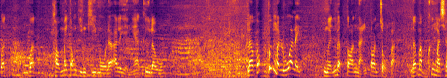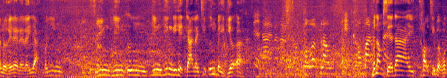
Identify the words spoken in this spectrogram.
ว่าว่าเขาไม่ต้องยิงคีโม แล้วอะไรอย่างเงี้ยคือเรา เราก็เพิ่งมารู้อะไรเหมือนแบบตอนหนังตอนจบอะ แล้วมันเพิ่งมาเฉลยอะไรหลายๆอย่างก็ยิ่งยิ่งยิ่งอึ้งยิ่งยิ่งมีเหตุการณ์อะไรที่อึ้งไปอีกเยอะอะเสียดายนะคะเพราะว่าเราเห็นเขามาไม่ต้องเสียดายเขาที่แบบว่า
